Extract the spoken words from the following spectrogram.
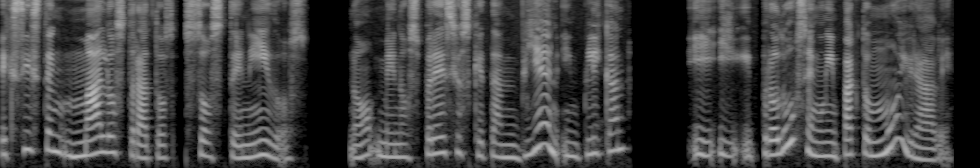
existen malos tratos sostenidos, ¿no? menosprecios que también implican y, producen un impacto muy grave,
